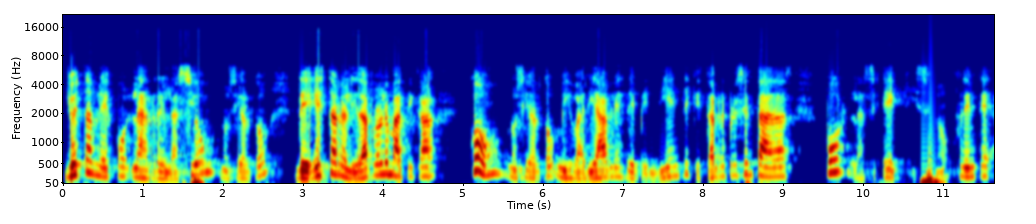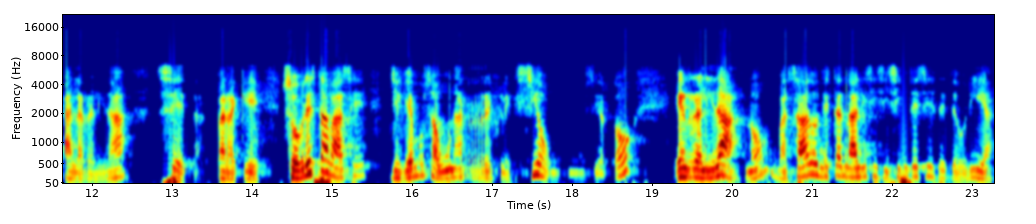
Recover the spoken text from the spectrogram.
yo establezco la relación, ¿no es cierto?, de esta realidad problemática con, ¿no es cierto?, mis variables dependientes que están representadas por las X, ¿no?, frente a la realidad Z, para que sobre esta base lleguemos a una reflexión, ¿no es cierto? En realidad, ¿no? Basado en este análisis y síntesis de teoría,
